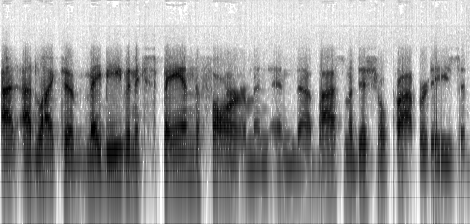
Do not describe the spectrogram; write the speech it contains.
I- I'd, like to maybe even expand the farm and, and uh, buy some additional properties and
